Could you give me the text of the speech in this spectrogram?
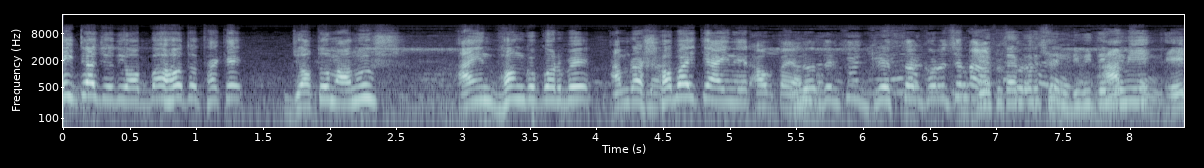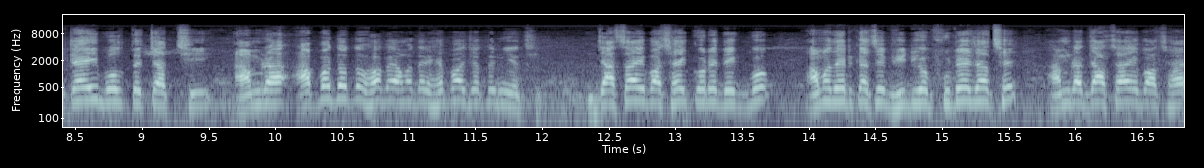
এইটা যদি অব্যাহত থাকে যত মানুষ আইন ভঙ্গ করবে আমরা সবাইকে আইনের আওতায় আনব। গ্রেফতার করেছেন গ্রেফতার করেছেন করেছেন আমি এটাই বলতে চাচ্ছি আমরা আপাততভাবে আমাদের হেফাজতে নিয়েছি। যাচাই বাছাই করে দেখব। আমাদের কাছে ভিডিও ফুটেজ আছে আমরা যাচাই বাছাই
